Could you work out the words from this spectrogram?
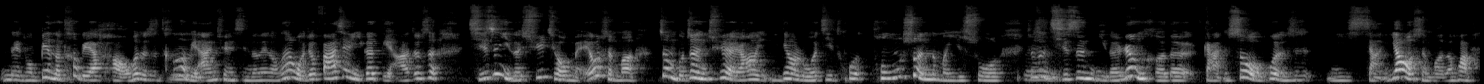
那种变得特别好，或者是特别嗯。安全型的那种，但是我就发现一个点啊，就是其实你的需求没有什么正不正确，然后一定要逻辑通通顺那么一说，就是嗯其实你的任何的感受或者是你想要什么的话，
